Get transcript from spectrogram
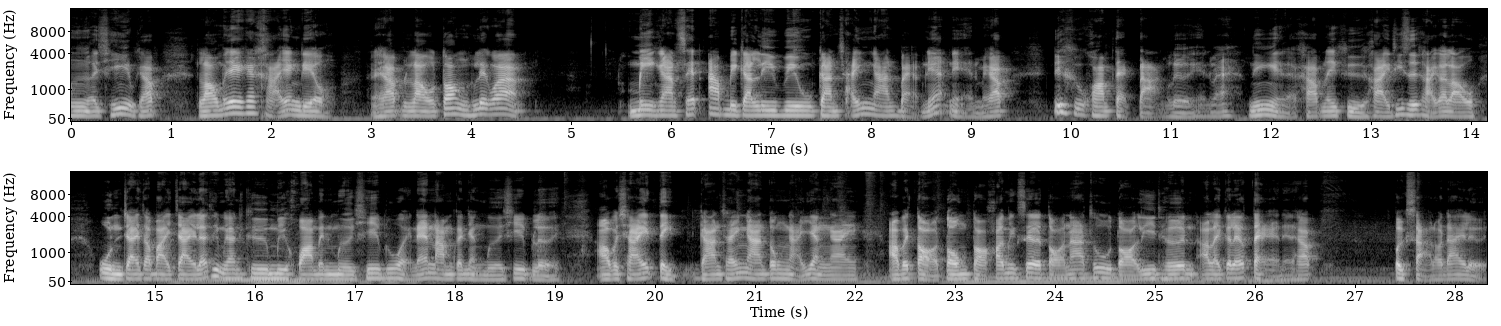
มืออาชีพครับ เราไม่ได้แค่ขายอย่างเดียวนะครับ เราต้องเรียกว่ามีการเซตอัพมีการรีวิว การใช้งานแบบเนี้ยเนี่ยเห็นไหมครับ นี่คือความแตกต่างเลยเห็นไหมนี่แหละครับนี่คือใครที่ซื้อขายกับเราอุ่นใจสบายใจและที่สำคัญคือมีความเป็นมืออาชีพด้วย แนะนำกันอย่างมืออาชีพเลย เอาไปใช้ติดการใช้งานตรงไหนอย่างไง เอาไปต่อตรงต่อเข้ามิกเซอร์ต่อหน้าทู่ต่อรีเทิร์นอะไรก็แล้วแต่นะครับปรึกษาเราได้เลย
